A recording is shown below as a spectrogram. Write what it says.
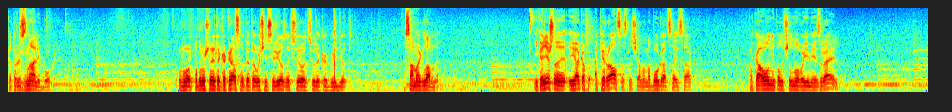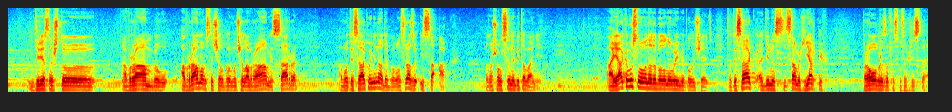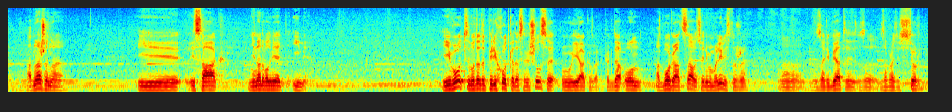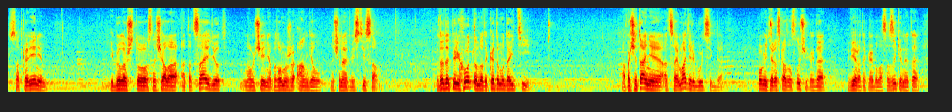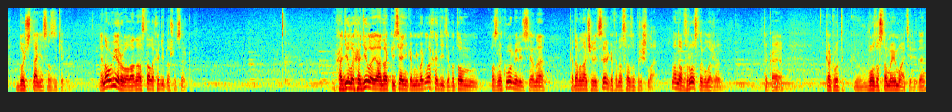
которые знали Бога. Вот, потому что это как раз вот это очень серьезно, все отсюда как бы идет. Самое главное. И, конечно, Иаков опирался сначала на Бога отца Исаака, пока он не получил новое имя Израиль. Интересно, что Авраам был Авраамом сначала, получил Авраам и Сара – а вот Исааку не надо было, он сразу Исаак, потому что он сын обетования. А Якову снова надо было новое имя получать. Вот Исаак – один из самых ярких прообразов Иисуса Христа. Одна жена и Исаак, не надо было менять имя. И вот, вот этот переход, когда совершился у Иакова, когда он от Бога Отца, вот сегодня мы молились тоже – за ребят и за, за братьев и сестер с откровением. И было, что сначала от отца идет научение, а потом уже ангел начинает вести сам. Вот этот переход, нам надо к этому дойти. А почитание отца и матери будет всегда. Помните, я рассказывал случай, когда Вера такая была Сазыкина, это дочь Тани Сазыкиной. И она уверовала, она стала ходить в нашу церковь. Ходила, ходила, она к пятидесятникам не могла ходить, а потом познакомились, и она, когда мы начали церковь, она сразу пришла. Ну, она взрослая была же, такая, как вот возраста моей матери, да.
